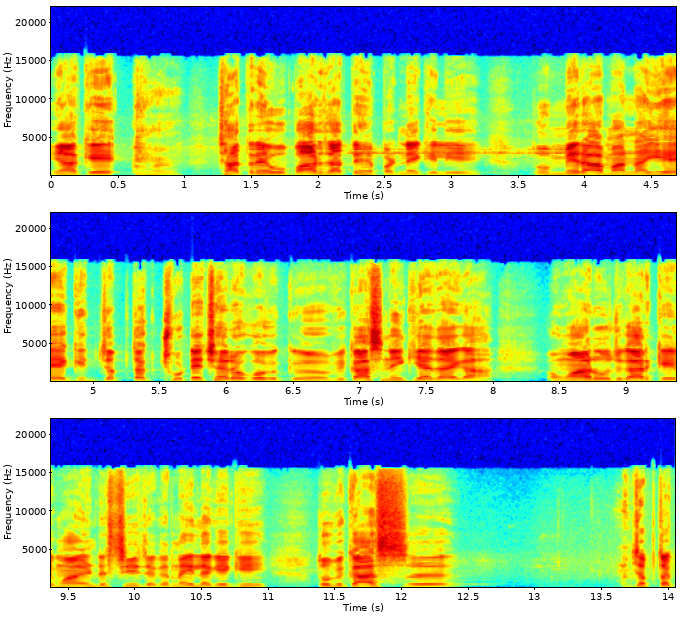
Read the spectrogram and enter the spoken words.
यहाँ के छात्र हैं, वो बाहर जाते हैं पढ़ने के लिए। तो मेरा मानना ये है कि जब तक छोटे शहरों को विकास नहीं किया जाएगा वहाँ रोज़गार के, वहाँ इंडस्ट्रीज़ अगर नहीं लगेगी तो विकास जब तक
